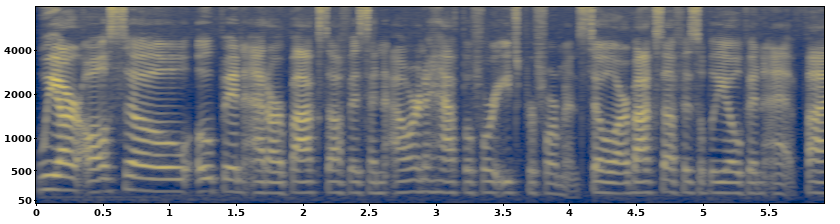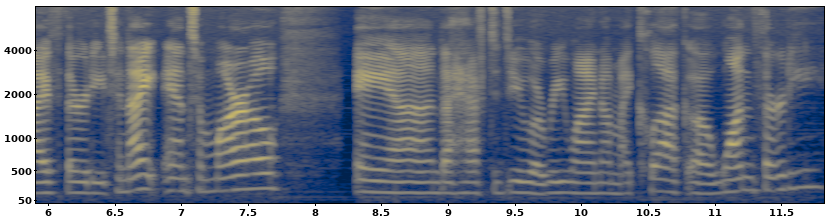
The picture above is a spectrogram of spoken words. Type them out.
We are also open at our box office an hour and a half before each performance. So our box office will be open at 5:30 tonight and tomorrow and I have to do a rewind on my clock. Uh, 1.30,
